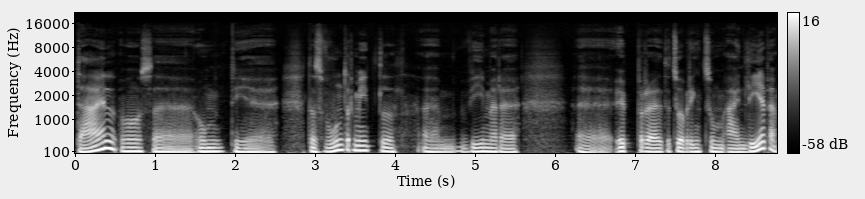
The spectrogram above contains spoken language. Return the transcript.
Teilen, wo es äh, um die, äh, das Wundermittel, ähm, wie man äh, äh, jemanden dazu bringt, zum ein Lieben,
